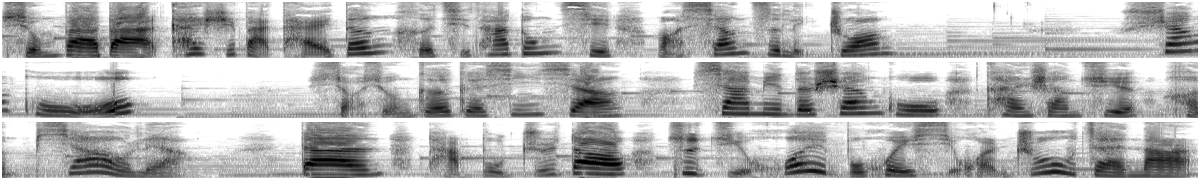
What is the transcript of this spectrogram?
熊爸爸开始把台灯和其他东西往箱子里装。山谷。小熊哥哥心想：“下面的山谷看上去很漂亮，但他不知道自己会不会喜欢住在那儿，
